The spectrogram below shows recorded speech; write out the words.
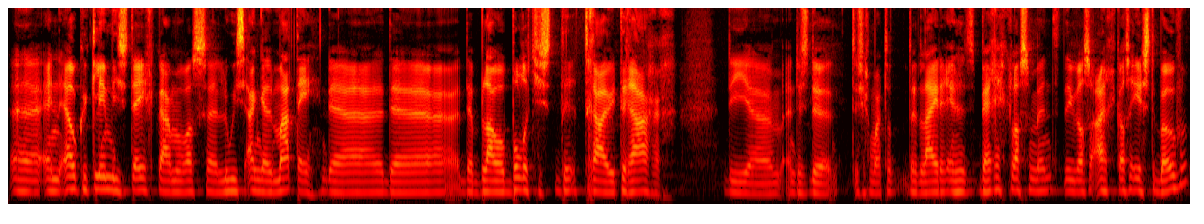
En elke klim die ze tegenkwamen was eh, Luis Angel Mate, de, de, de blauwe bolletjes trui drager. Die, ehm, en dus de, de, zeg maar, de leider in het bergklassement, die was eigenlijk als eerste boven.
